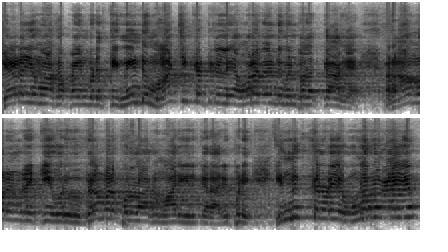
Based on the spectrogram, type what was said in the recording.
கேடயமாக பயன்படுத்தி மீண்டும் ஆட்சி கட்டிலே அமர வேண்டும் என்பதற்காக ராமர் இன்றைக்கு ஒரு விளம்பர பொருளாக மாறி இருக்கிறார் இப்படி இந்துக்களுடைய உணர்வுகளையும்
